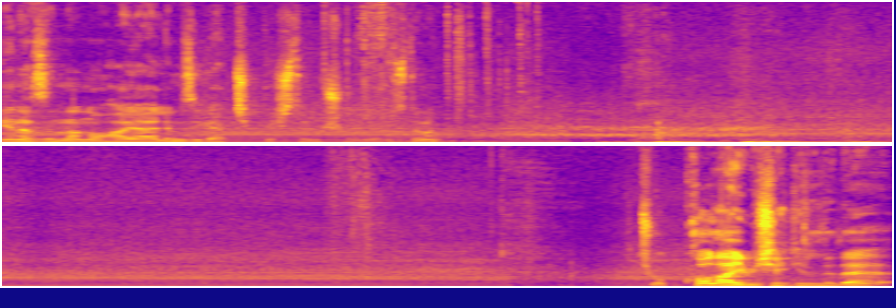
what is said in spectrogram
En azından o hayalimizi gerçekleştirmiş oluyoruz değil mi? Çok kolay bir şekilde de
